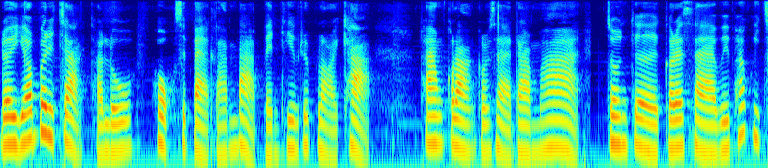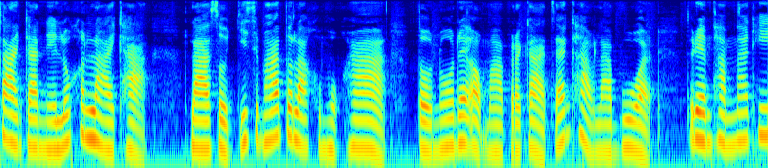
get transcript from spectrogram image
โดยยอดบริจาคทะลุ 68 ล้านบาทเป็นที่เรียบร้อยค่ะ ท่ามกลางกระแสดราม่า จนเกิดกระแสวิพากษ์วิจารณ์กันในโลกออนไลน์ค่ะ ล่าสุด 25 ตุลาคม 65 โตโน่ได้ออกมาประกาศแจ้งข่าวลาบวช เตรียมทำหน้าที่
